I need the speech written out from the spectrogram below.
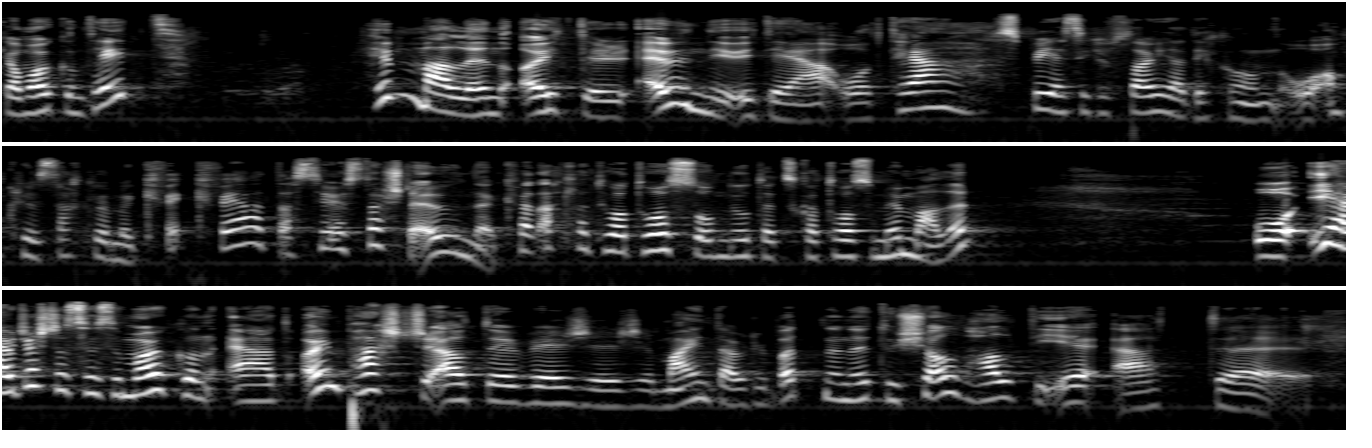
God morgen tid. Himmelen øyter evne i det, og det spyrer sikkert flere av dere, og omkring snakker vi med hva, hva er det ser største evne? Hva er det du har tås om nå at du skal tås om himmelen? Og jeg har gjort det siste morgen at en pastor av det vil mind av til bøttene, du selv halte er at uh,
